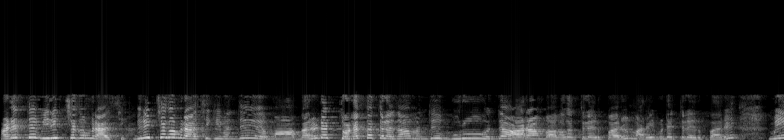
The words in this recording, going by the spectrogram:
அடுத்து விருச்சகம் ராசி. விருச்சகம் ராசிக்கு வந்து மா- வருட தொடக்கத்துல தான் வந்து குரு வந்து ஆறாம் பாவகத்துல இருப்பாரு மறைவிடத்துல இருப்பாரு. மே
